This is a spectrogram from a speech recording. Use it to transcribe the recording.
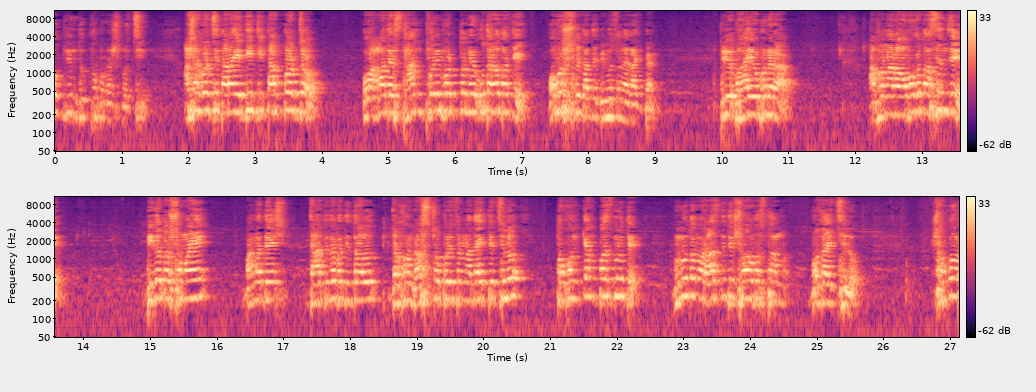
অগ্রিম দুঃখ প্রকাশ করছি। আশা করছি তারা এই দিনটি তাৎপর্য ও আমাদের স্থান পরিবর্তনের উদারতাকে অবশ্যই তাদের বিবেচনায় রাখবেন। প্রিয় ভাই ও বোনেরা, আপনারা অবগত আছেন যে বিগত সময়ে বাংলাদেশ জাতীয়তাবাদী দল যখন রাষ্ট্র পরিচালনা দায়িত্বে ছিল, তখন ক্যাম্পাসগুলোতে ন্যূনতম রাজনৈতিক সহাবস্থান বজায় ছিল। সকল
